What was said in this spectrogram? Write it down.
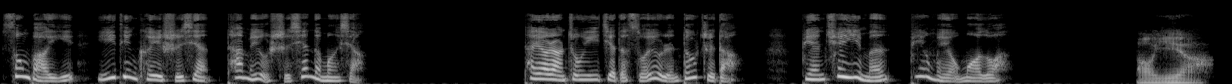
宋宝仪一定可以实现他没有实现的梦想。他要让中医界的所有人都知道，扁鹊一门并没有没落。宝仪啊，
